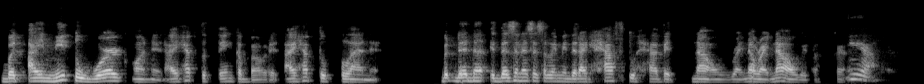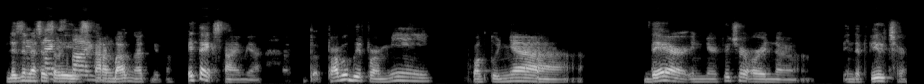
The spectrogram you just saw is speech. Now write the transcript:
But I need to work on it. I have to think about it. I have to plan it. But then it doesn't necessarily mean that I have to have it now, right now, right now. Gitu. Kayak, Yeah. Doesn't It necessarily sekarang banget gitu. It takes time, ya. But probably for me, waktunya there in near future or in the in the future.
